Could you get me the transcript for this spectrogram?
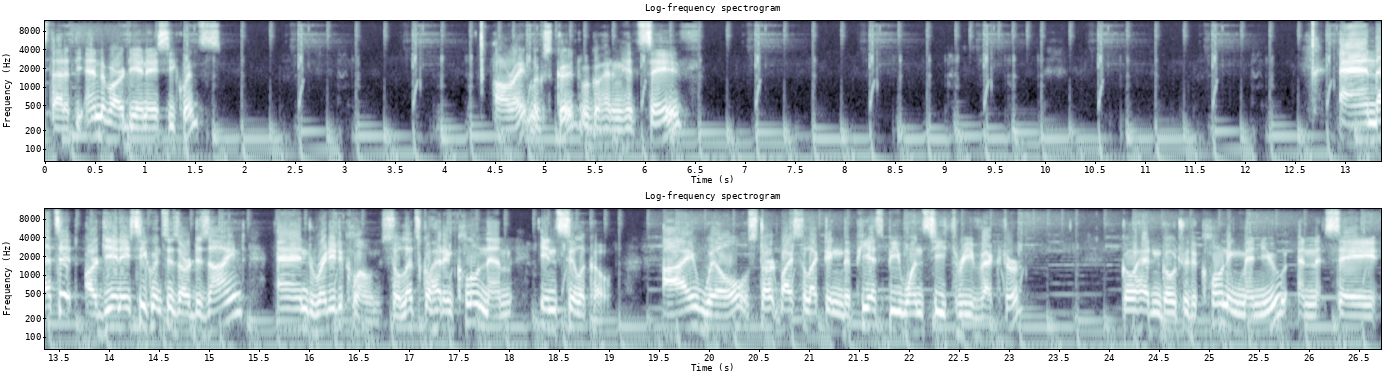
That at the end of our DNA sequence. All right, looks good. We'll go ahead and hit save. And that's it. Our DNA sequences are designed and ready to clone. So let's go ahead and clone them in silico. I will start by selecting the PSB1C3 vector. Go ahead and go to the cloning menu and say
